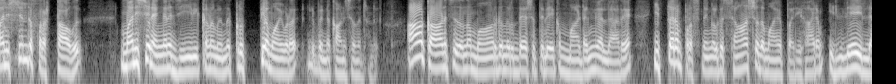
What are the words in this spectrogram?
മനുഷ്യന്റെ സ്രഷ്ടാവ് മനുഷ്യൻ എങ്ങനെ ജീവിക്കണമെന്ന് കൃത്യമായി ഇവിടെ പിന്നെ കാണിച്ചു തന്നിട്ടുണ്ട്. ആ കാണിച്ചു തന്ന മാർഗനിർദ്ദേശത്തിലേക്ക് മടങ്ങല്ലാതെ ഇത്തരം പ്രശ്നങ്ങൾക്ക് ശാശ്വതമായ പരിഹാരം ഇല്ലേ ഇല്ല.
